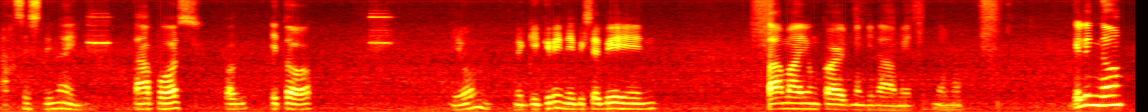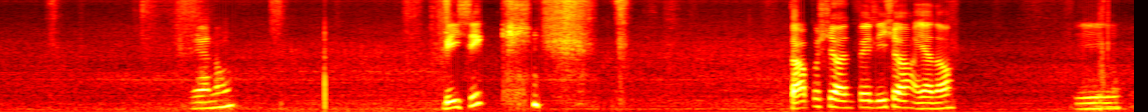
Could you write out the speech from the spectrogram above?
Access denied. Tapos, pag ito, yun, nag-green, ibig sabihin, tama yung card na ginamit. Ano? Galing, no? Ayan, no? Basic. Tapos yan, pwede siyang, ayan, no? I...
